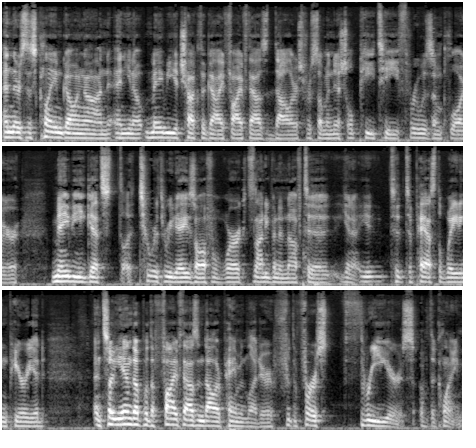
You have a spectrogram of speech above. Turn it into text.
and there's this claim going on, and you know maybe you chuck the guy five thousand dollars for some initial PT through his employer. Maybe he gets two or three days off of work. It's not even enough to you know to, to pass the waiting period, and so you end up with a five thousand dollar payment ledger for the first three years of the claim.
